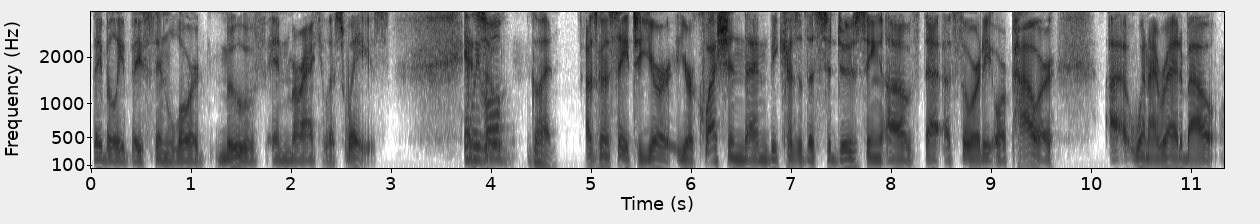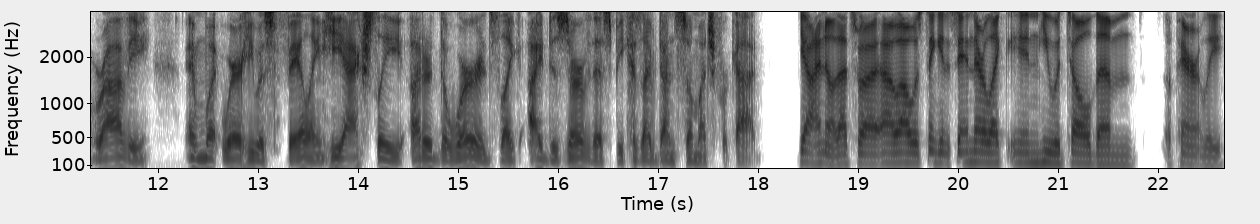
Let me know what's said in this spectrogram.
they believe they've seen the lord move in miraculous ways and, we've so- all, go ahead. I was going to say to your your question then, because of the seducing of that authority or power, uh, when I read about Ravi and what where he was failing, he actually uttered the words like, "I deserve this because I've done so much for God." Yeah, I know. That's why I, I was thinking the same. And they're like, and he would tell them apparently,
